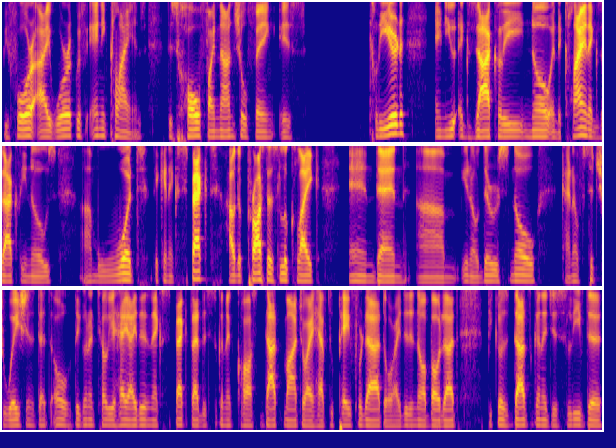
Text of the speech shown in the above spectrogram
before I work with any clients, this whole financial thing is cleared and you exactly know and the client exactly knows um, what they can expect how the process look like and then um, you know there's no kind of situations that oh they're gonna tell you hey i didn't expect that this is gonna cost that much or i have to pay for that or i didn't know about that because that's gonna just leave the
